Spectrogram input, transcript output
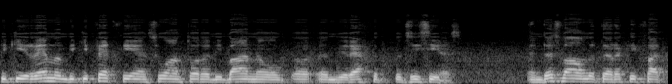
bietjie rem en bietjie vet gee en so aan totdat die baan nou uh, in die regte posisie is. En dis waarom dit 'n rukkie vat.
